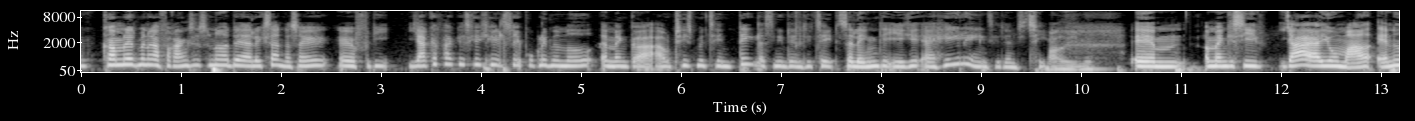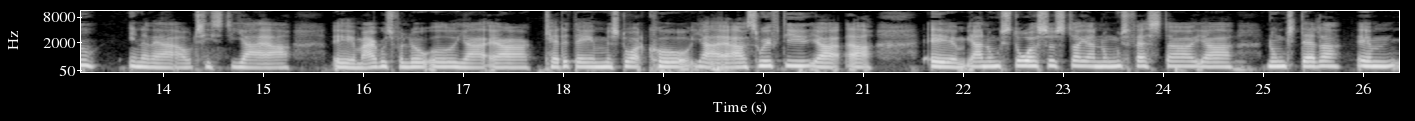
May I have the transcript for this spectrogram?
øh, komme lidt med en reference til noget af det, Alexander sagde, øh, fordi jeg kan faktisk ikke helt se problemet med, at man gør autisme til en del af sin identitet, så længe det ikke er hele ens identitet. Meget enig. Øhm, og man kan sige, jeg er jo meget andet end at være autist. Jeg er øh, Markus forlovet, jeg er kattedame med stort K, jeg er Swifty, jeg er, øh, jeg er nogle store søster, jeg er nogens faster, jeg er nogens datter. Øhm,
